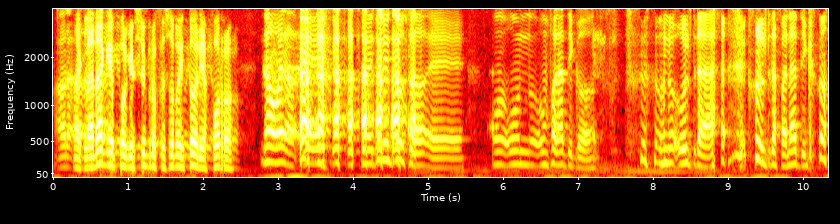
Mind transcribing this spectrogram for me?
Ahora, Aclará que es porque soy profesor de historia, forro. No, bueno, eh, se metió un intruso, eh, un, un- un fanático, un ultra, ultra fanático.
